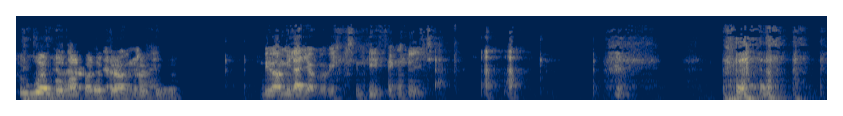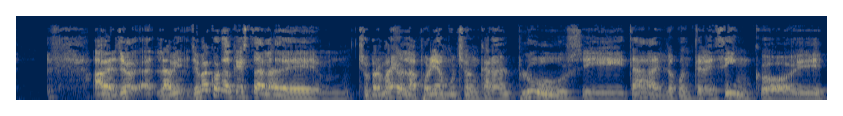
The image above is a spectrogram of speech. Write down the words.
Su huevo me parece no, atractivo. Viva Mila Djokovic, dicen en el chat. A ver, yo, la vi- yo me acuerdo que esta, la de mm, Super Mario, la ponían mucho en Canal Plus y tal, y luego en Telecinco y...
